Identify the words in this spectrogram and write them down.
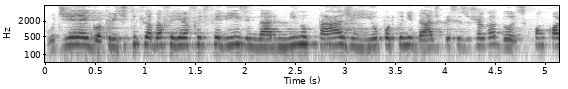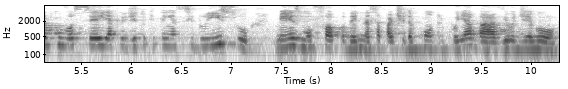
O Diego, acredito que o Abel Ferreira foi feliz em dar minutagem e oportunidade para esses jogadores. Concordo com você e acredito que tenha sido isso mesmo o foco dele nessa partida contra o Cuiabá, viu, Diego?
